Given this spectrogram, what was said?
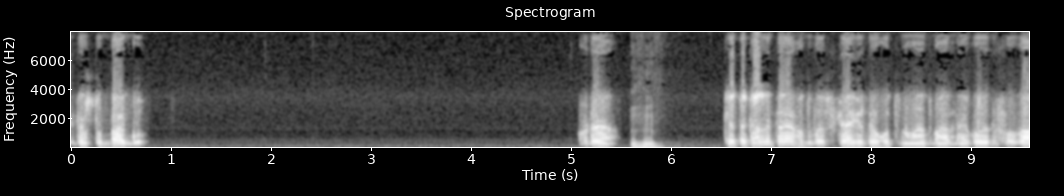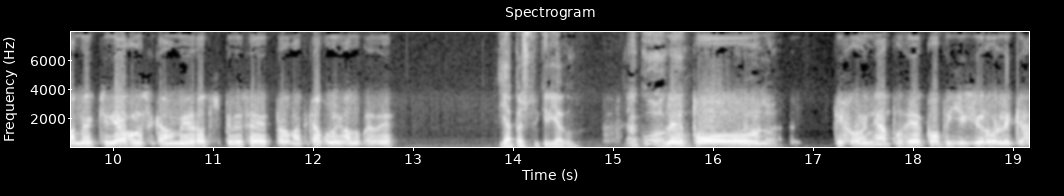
ήταν στον πάγκο. Ωραία. Μμμ. Και τα καλύτερα έρχονται βασικά γιατί εγώ την ομάδα του Παναθηναϊκού δεν τη φοβάμαι. Και για να σε κάνω μια ερώτηση επειδή είσαι πραγματικά πολύ καλό παιδί. Για πες του, Κυριάκο. Ακούω, ακούω. Λοιπόν, τη χρονιά που διακόπηκε η Euroliga,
